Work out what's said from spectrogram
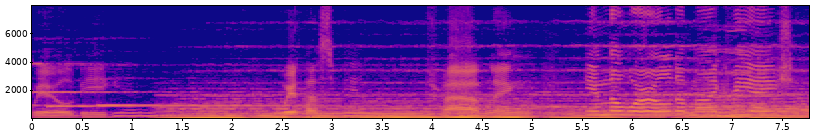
We'll begin with a spin, traveling in the world of my creation.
